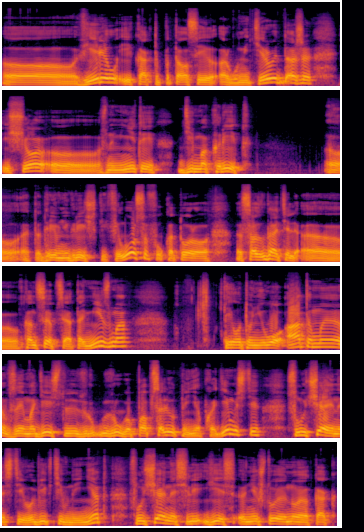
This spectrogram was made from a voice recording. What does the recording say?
верил и как-то пытался ее аргументировать даже еще знаменитый Демокрит – это древнегреческий философ, у которого создатель э, концепции атомизма, и вот у него атомы взаимодействуют друг с другом по абсолютной необходимости. Случайности в объективной нет. Случайность есть не что иное, как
